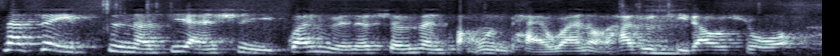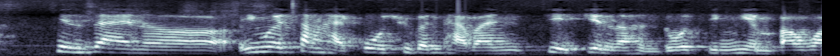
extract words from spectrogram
那这一次呢，既然是以官员的身份访问台湾哦，他就提到说，现在呢，因为上海过去跟台湾借鉴了很多经验，包括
